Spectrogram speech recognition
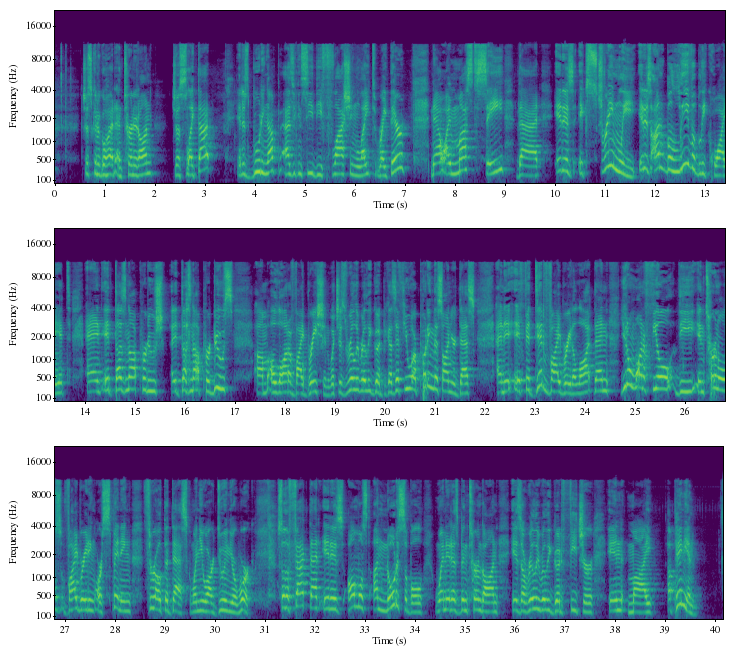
Just going to go ahead and turn it on just like that. It is booting up, as you can see the flashing light right there. Now, I must say that it is extremely, it is unbelievably quiet and it does not produce, it does not produce um, a lot of vibration, which is really, really good because if you are putting this on your desk and it, if it did vibrate a lot, then you don't want to feel the internals vibrating or spinning throughout the desk when you are doing your work. So the fact that it is almost unnoticeable when it has been turned on is a really, really good feature in my opinion.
